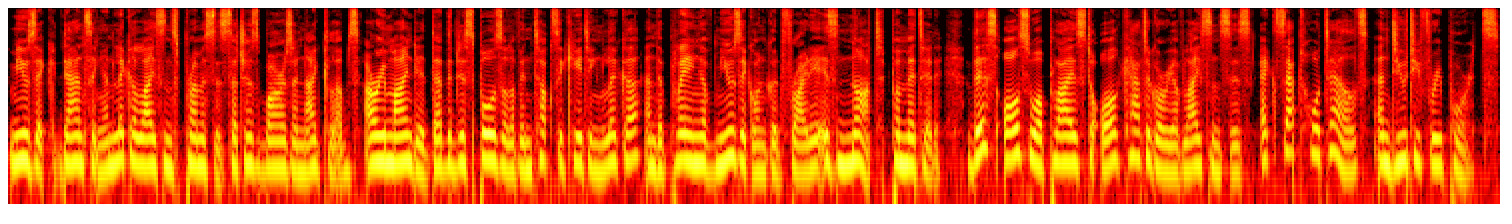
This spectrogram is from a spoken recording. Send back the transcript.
Music, dancing, and liquor license premises such as bars and nightclubs are reminded that the disposal of intoxicating liquor and the playing of music on Good Friday is not permitted. This also applies to all category of licenses except hotels and duty-free ports.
